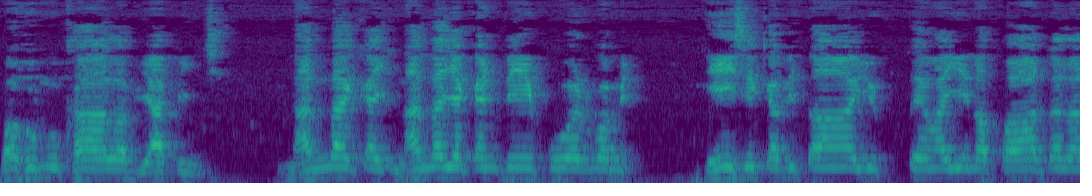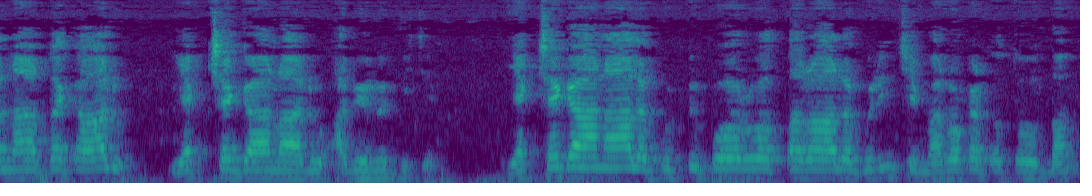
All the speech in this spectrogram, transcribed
బహుముఖాల వ్యాపించి. నందక నన్నయ్య కంటే పూర్వమే దేశ కవితాయుక్తమైన పాటల నాటకాలు యక్షగానాలు అభివృద్ధి చెంది. యక్షగానాల పుట్టుపూర్వతరాల గురించి మరొకటి చూద్దాం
